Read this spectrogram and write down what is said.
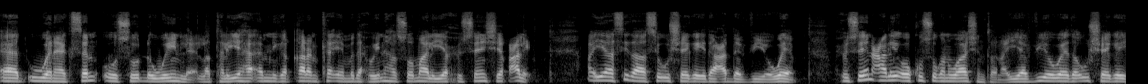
aad u wanaagsan oo soo dhoweyn leh. La taliyaha amniga qaranka ee madaxweynaha soomaaliya xuseen sheekh cali ayaa sidaasi u sheegay idaacadda v o a. Xuseen cali oo ku sugan washington ayaa v o eda u sheegay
